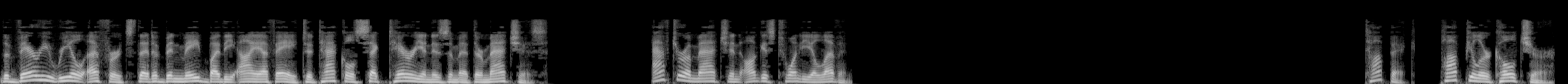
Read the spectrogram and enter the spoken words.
the very real efforts that have been made by the IFA to tackle sectarianism at their matches." After a match in August 2011. Popular culture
